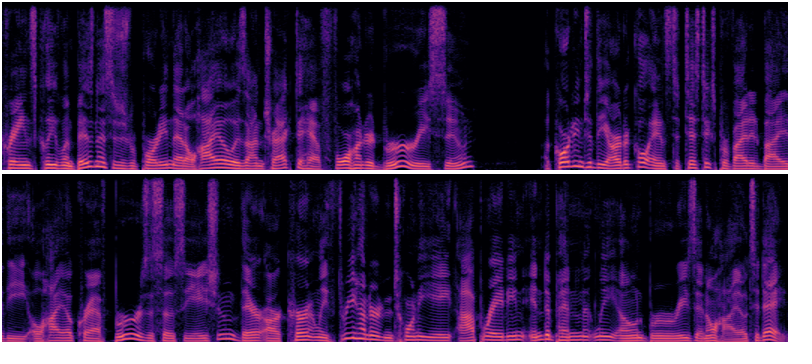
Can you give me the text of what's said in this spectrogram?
Crain's Cleveland Business is reporting that Ohio is on track to have 400 breweries soon. According to the article and statistics provided by the Ohio Craft Brewers Association, there are currently 328 operating independently owned breweries in Ohio today.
